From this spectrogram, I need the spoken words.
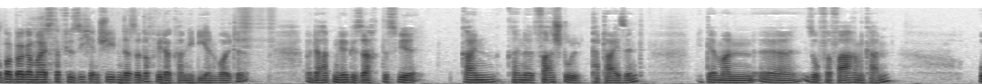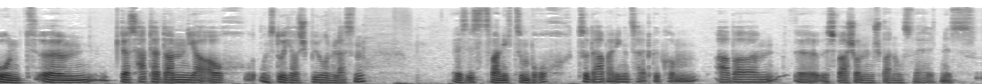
Oberbürgermeister für sich entschieden, dass er doch wieder kandidieren wollte. Und da hatten wir gesagt, dass wir kein, keine Fahrstuhlpartei sind, mit der man äh, so verfahren kann. Und ähm, das hat er dann ja auch uns durchaus spüren lassen. Es ist zwar nicht zum Bruch zur damaligen Zeit gekommen, aber äh, es war schon ein Spannungsverhältnis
